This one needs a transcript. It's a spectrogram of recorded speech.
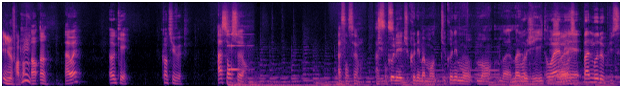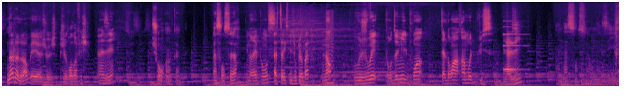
Il le fera pas. En un. Ah ouais? Ok. Quand tu veux. Ascenseur. Ascenseur. Tu connais, tu connais ma, mon- tu connais mon, mon- ma, ma Ouais. logique. Ouais, mais pas de mots de plus. Non, non, non, mais je- je- j'ai le droit d'en réfléchir. Vas-y. Chaud en un quand même. Ascenseur. Une réponse Astérix Mission Cléopâtre? Non. Vous jouez pour 2000 points. T'as le droit à un mot de plus. Nazi? Un ascenseur nazi.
